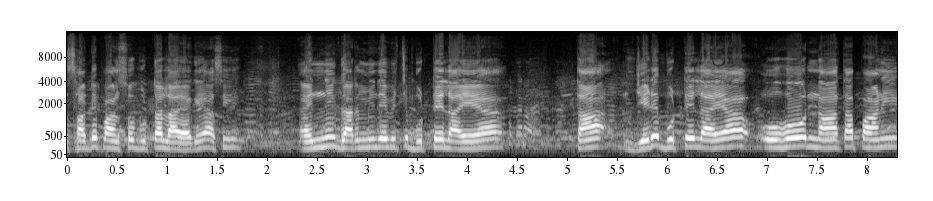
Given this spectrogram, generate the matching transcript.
550 ਬੂਟਾ ਲਾਇਆ ਗਿਆ। ਅਸੀਂ ਇੰਨੀ ਗਰਮੀ ਦੇ ਵਿੱਚ ਬੂਟੇ ਲਾਏ ਆ ਤਾਂ ਜਿਹੜੇ ਬੂਟੇ ਲਾਏ ਆ ਉਹ ਨਾ ਤਾਂ ਪਾਣੀ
